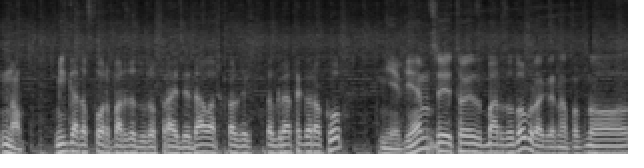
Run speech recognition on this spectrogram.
No, mi God of War bardzo dużo frajdy dał, aczkolwiek to gra tego roku, nie wiem. Czy to jest bardzo dobra gra na pewno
